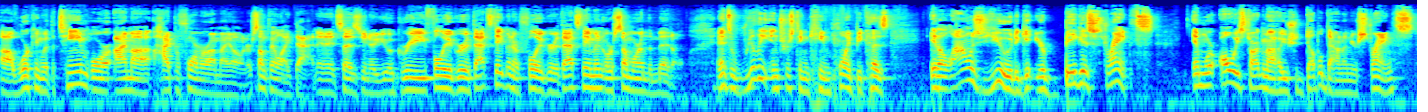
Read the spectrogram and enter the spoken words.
uh, working with a team or I'm a high performer on my own or something like that. And it says, you know, you agree, fully agree with that statement or fully agree with that statement or somewhere in the middle. And it's a really interesting key point because it allows you to get your biggest strengths. And we're always talking about how you should double down on your strengths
